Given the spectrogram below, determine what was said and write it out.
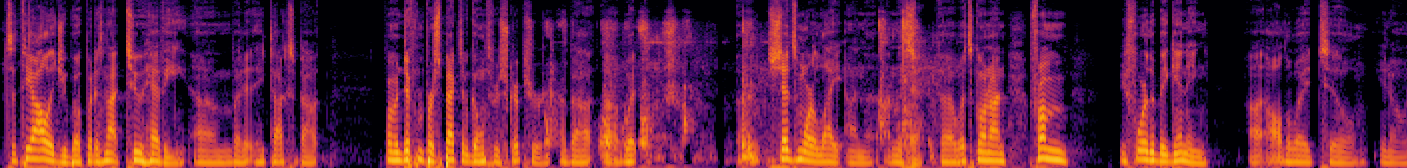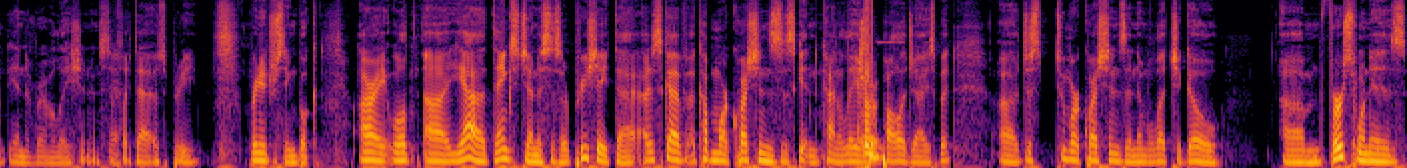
it's a theology book, but it's not too heavy. Um, but it, he talks about from a different perspective, going through Scripture about uh, what uh, sheds more light on the on this uh, what's going on from before the beginning uh, all the way till you know the end of Revelation and stuff Yeah. like that. It's pretty pretty interesting book. All right, well, uh, yeah, thanks, Genesis. I appreciate that. I just got a couple more questions. It's getting kind of late. I apologize, but uh, just two more questions, and then we'll let you go. Um, first one is,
